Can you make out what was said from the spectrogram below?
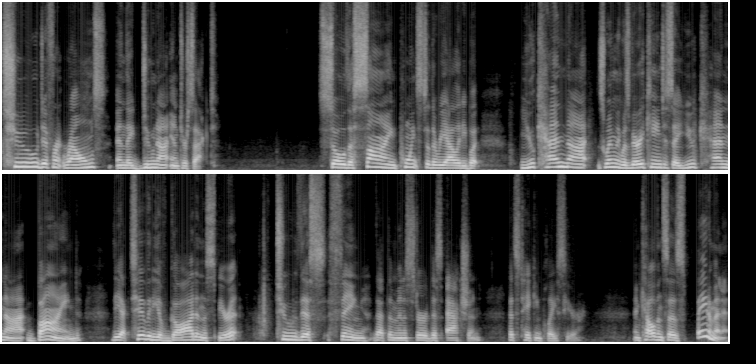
two different realms and they do not intersect. So the sign points to the reality, but you cannot, Zwingli was very keen to say, you cannot bind the activity of God and the Spirit to this thing that the minister, this action that's taking place here. And Calvin says, wait a minute,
